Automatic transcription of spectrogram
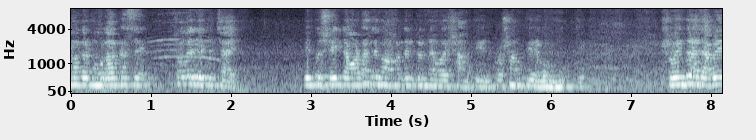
আমাদের মৌলার কাছে চলে যেতে চাই, কিন্তু সেই যাওয়াটা যেন আমাদের জন্য হয় শান্তির, প্রশান্তির এবং মুক্তি শহীদরা যাবে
